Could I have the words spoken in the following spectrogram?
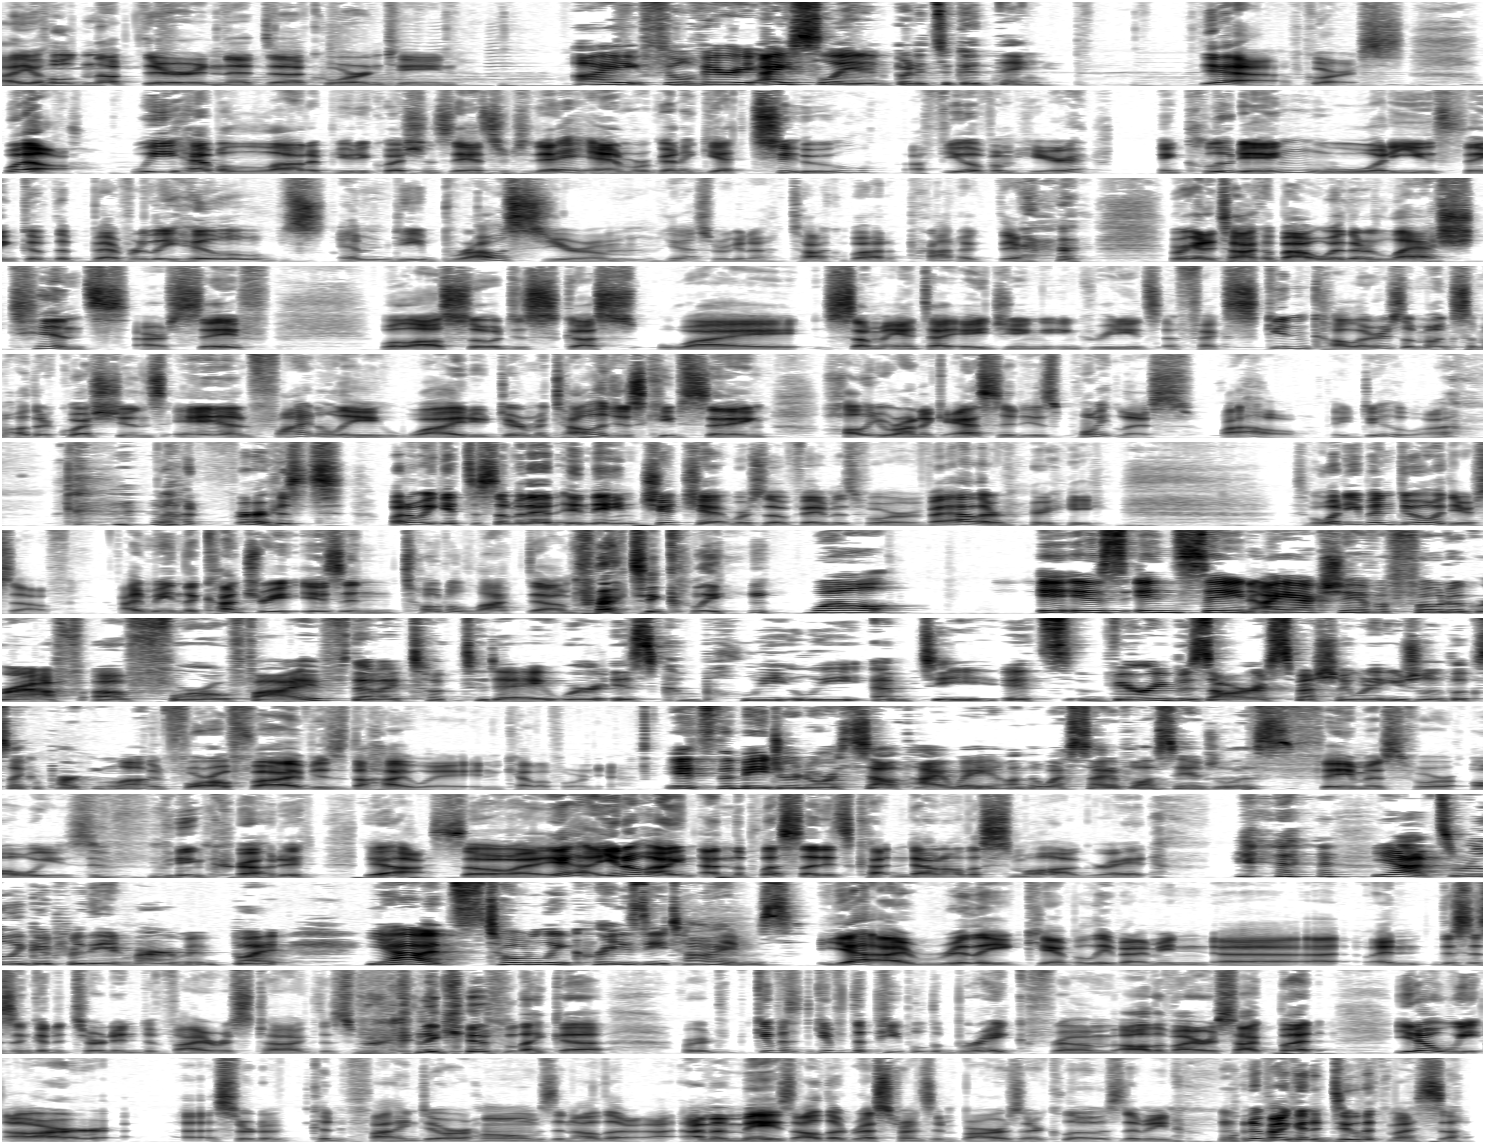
How you holding up there in that uh, quarantine? I feel very isolated, but it's a good thing. Yeah, of course. Well, we have a lot of beauty questions to answer today, and we're going to get to a few of them here, including what do you think of the Beverly Hills MD Brow Serum? Yes, we're going to talk about a product there. we're going to talk about whether lash tints are safe. We'll also discuss why some anti aging ingredients affect skin colors, among some other questions. And finally, why do dermatologists keep saying hyaluronic acid is pointless? Wow, they do, huh? but first, why don't we get to some of that inane chit chat we're so famous for? Valerie, so what have you been doing with yourself? I mean, the country is in total lockdown practically. Well, it is insane. I actually have a photograph of 405 that I took today where it is completely empty. It's very bizarre, especially when it usually looks like a parking lot. and 405 is the highway in California, It's the major north south highway on the west side of Los Angeles. famous for always being crowded. Yeah, so uh, yeah, you know, I, on the plus side, it's cutting down all the smog, right? Yeah, it's really good for the environment. But yeah, it's totally crazy times. Yeah, I really can't believe it. I mean, uh, and this isn't going to turn into virus talk. This we're going to give like a we're give us give the people the break from all the virus talk. But you know, we are uh, sort of confined to our homes, and all the I'm amazed. All the restaurants and bars are closed. I mean, what am I going to do with myself?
